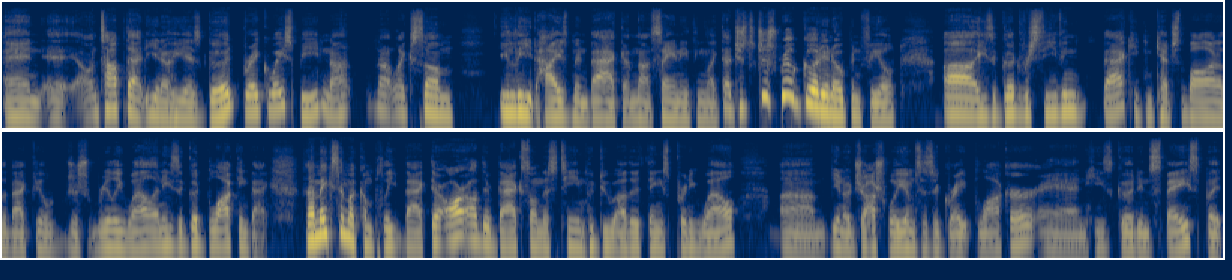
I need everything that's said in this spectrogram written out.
and uh, on top of that, you know, he has good breakaway speed, not not like some – elite Heisman back. I'm not saying anything like that. Just just real good in open field. Uh, he's a good receiving back. He can catch the ball out of the backfield just really well, and he's a good blocking back. So that makes him a complete back. There are other backs on this team who do other things pretty well. Um, you know, Josh Williams is a great blocker and he's good in space, but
